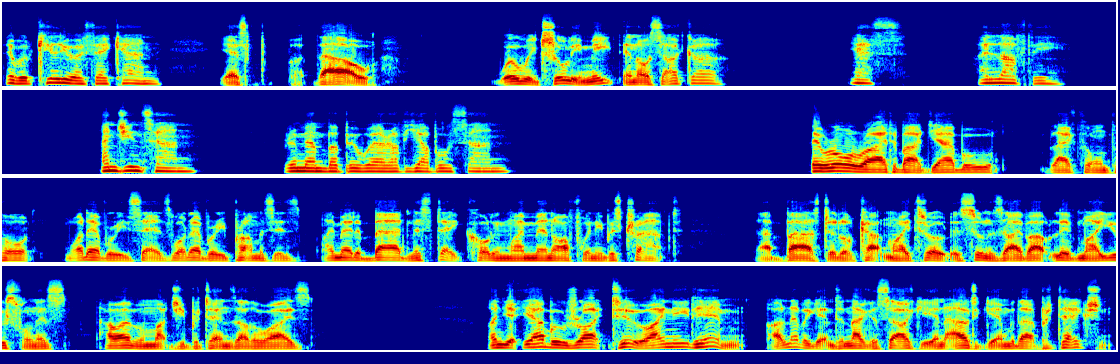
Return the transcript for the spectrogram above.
They will kill you if they can. Yes, but thou... Will we truly meet in Osaka? Yes, I love thee. Anjin-san, remember beware of Yabu-san. They were all right about Yabu, Blackthorne thought. Whatever he says, whatever he promises, I made a bad mistake calling my men off when he was trapped. That bastard'll cut my throat as soon as I've outlived my usefulness, however much he pretends otherwise. And yet Yabu's right, too. I need him. I'll never get into Nagasaki and out again without protection.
